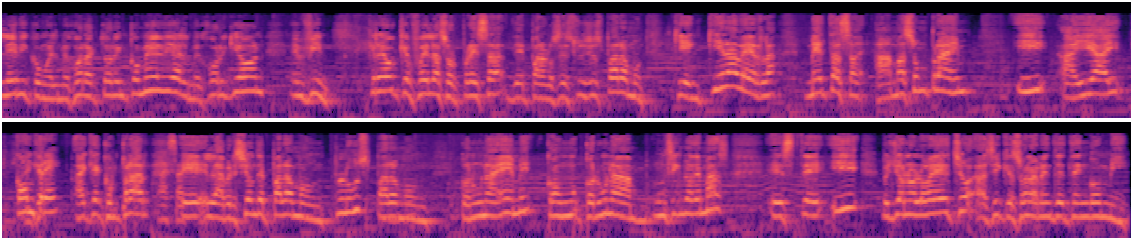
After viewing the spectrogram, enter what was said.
Levy, como el mejor actor en comedia, el mejor guion, en fin, creo que fue la sorpresa de para los estudios Paramount. Quien quiera verla, metas a Amazon Prime y ahí hay compre hay que, comprar eh, la versión de Paramount Plus Paramount con una M con, con una un signo de más este y pues yo no lo he hecho así que solamente tengo mi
